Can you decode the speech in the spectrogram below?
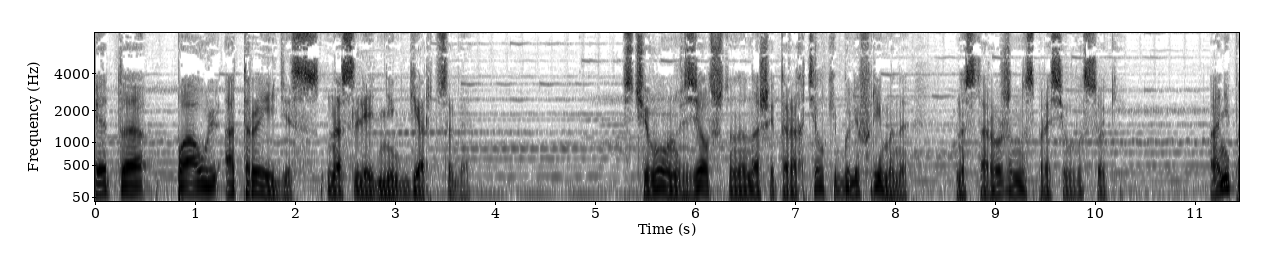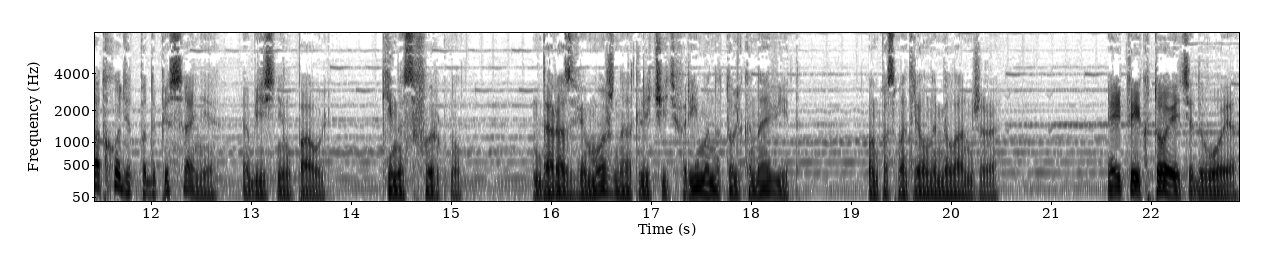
«Это Пауль Атрейдис, наследник герцога. «С чего он взял, что на нашей тарахтелке были фримены?» — настороженно спросил Высокий. «Они подходят под описание», — объяснил Пауль. Кинес фыркнул. «Да разве можно отличить Фримана только на вид?» Он посмотрел на Меланджера. «Эй ты, кто эти двое?»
